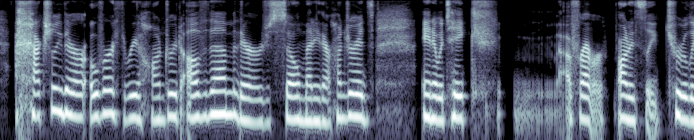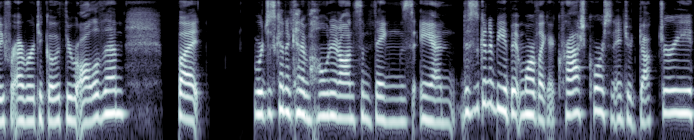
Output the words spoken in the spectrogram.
Actually, there are over 300 of them. There are just so many. There are hundreds. And it would take mm, forever, honestly, truly forever to go through all of them. But we're just going to kind of hone in on some things. And this is going to be a bit more of like a crash course and introductory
